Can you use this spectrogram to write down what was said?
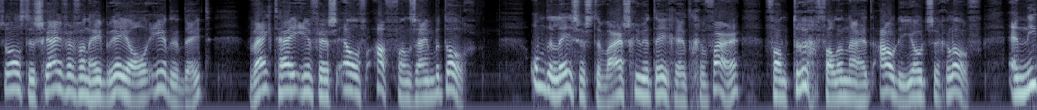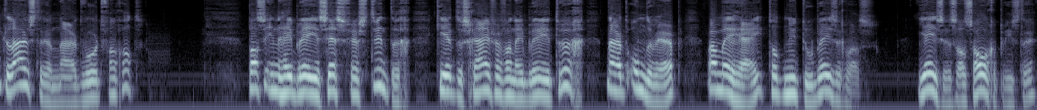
Zoals de schrijver van Hebreeën al eerder deed, wijkt hij in vers 11 af van zijn betoog, om de lezers te waarschuwen tegen het gevaar van terugvallen naar het oude Joodse geloof en niet luisteren naar het woord van God. Pas in Hebreeën 6 vers 20 keert de schrijver van Hebreeën terug naar het onderwerp waarmee hij tot nu toe bezig was. Jezus als hoge priester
